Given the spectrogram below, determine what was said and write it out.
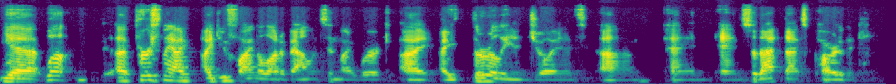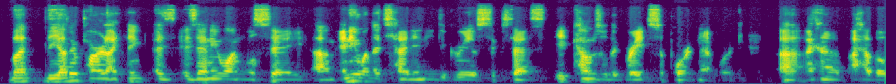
Yeah, well, uh, personally, I, I do find a lot of balance in my work. I, I thoroughly enjoy it. Um, and, and so that that's part of it. But the other part, I think, as, as anyone will say, um, anyone that's had any degree of success, it comes with a great support network. Uh, I have, I have a,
